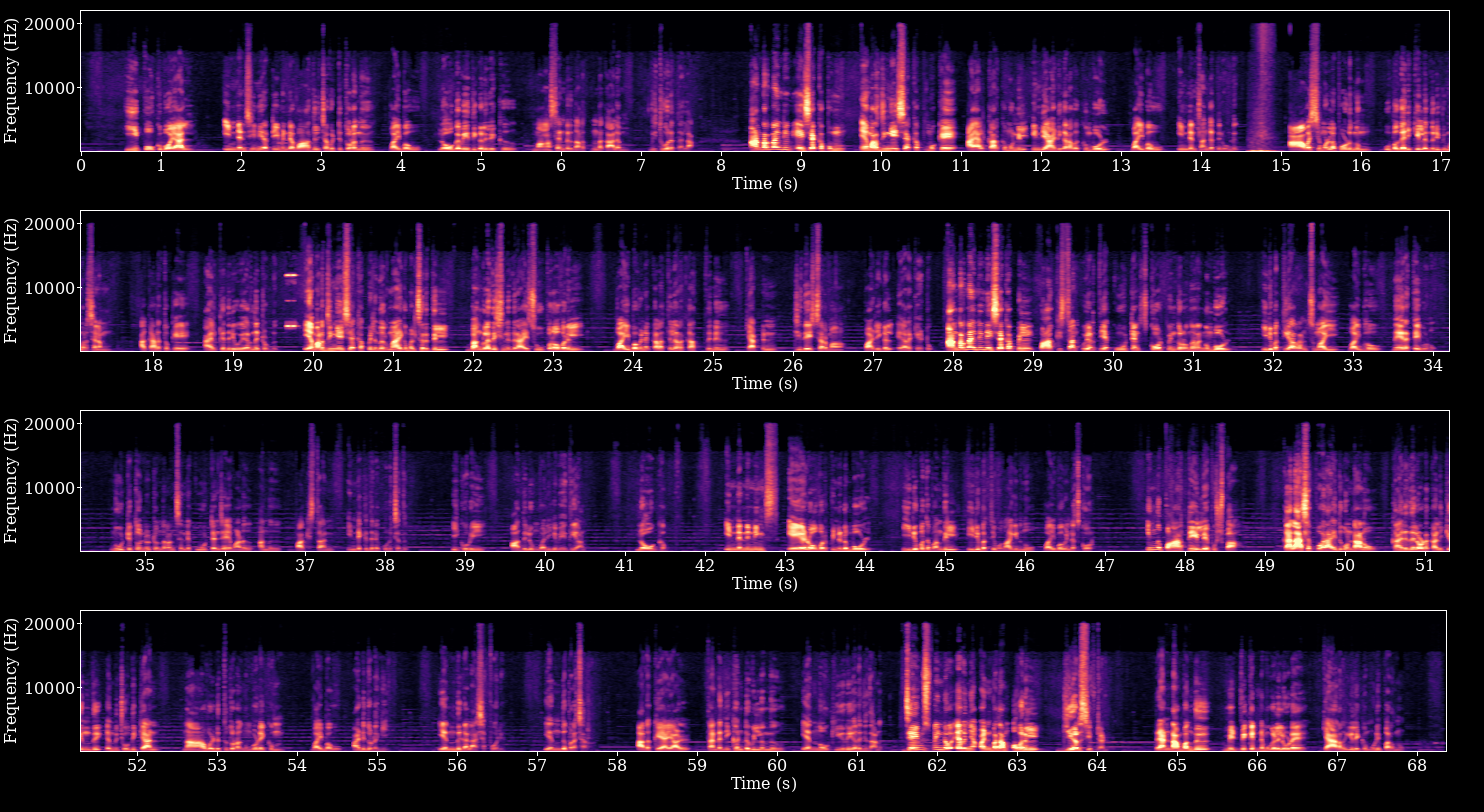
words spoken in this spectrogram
ഈ പോക്ക് പോയാൽ ഇന്ത്യൻ സീനിയർ ടീമിന്റെ വാതിൽ ചവിട്ടി തുറന്ന് വൈഭവ് ലോകവേദികളിലേക്ക് മാസ് എൻട്രി നടത്തുന്ന കാലം വിദൂരത്തല്ല. അണ്ടർ നയന്റീൻ ഏഷ്യ കപ്പും എമർജിംഗ് ഏഷ്യ കപ്പും ഒക്കെ അയൽക്കാർക്ക് മുന്നിൽ ഇന്ത്യ അടികറ വെക്കുമ്പോൾ വൈഭവ് ഇന്ത്യൻ സംഘത്തിലുണ്ട്. ആവശ്യമുള്ളപ്പോഴൊന്നും ഉപകരിക്കില്ലെന്നൊരു വിമർശനം അക്കാലത്തൊക്കെ അയാൾക്കെതിരെ ഉയർന്നിട്ടുണ്ട്. എമർജിംഗ് ഏഷ്യ കപ്പിലെ നിർണായക മത്സരത്തിൽ ബംഗ്ലാദേശിനെതിരായ സൂപ്പർ ഓവറിൽ വൈഭവിനെ കളത്തിലിറക്കാത്തതിന് ക്യാപ്റ്റൻ ജിതേഷ് ശർമ്മ പഴികൾ ഏറെ കേട്ടു. അണ്ടർ നയന്റീൻ ഏഷ്യ കപ്പിൽ പാകിസ്ഥാൻ ഉയർത്തിയ കൂറ്റൻ സ്കോർ പിന്തുടർന്നിറങ്ങുമ്പോൾ ഇരുപത്തിയാറ് റൺസുമായി വൈഭവ് നേരത്തെ വീണു. നൂറ്റി തൊണ്ണൂറ്റൊന്ന് റൺസിന്റെ കൂറ്റൻ ജയമാണ് അന്ന് പാകിസ്ഥാൻ ഇന്ത്യക്കെതിരെ കുറിച്ചത്. ഇക്കുറി അതിലും വലിയ വേദിയാണ്. ലോകകപ്പ് ഇന്ത്യൻ ഇന്നിങ്സ് ഏഴ് ഓവർ പിന്നിടുമ്പോൾ ഇരുപത് പന്തിൽ ഇരുപത്തിമൂന്നായിരുന്നു വൈഭവിന്റെ സ്കോർ. ഇന്ന് പാർട്ടിയില്ലേ പുഷ്പ? കലാശപ്പോരായതുകൊണ്ടാണോ കരുതലോടെ കളിക്കുന്നത് എന്ന് ചോദിക്കാൻ നാവെടുത്ത് തുടങ്ങുമ്പോഴേക്കും വൈഭവ് അടി തുടങ്ങി. എന്ത് കലാശപ്പോര്? എന്ത് പ്രഷർ? അതൊക്കെ അയാൾ തന്റെ നിഘണ്ടുവിൽ നിന്ന് എന്നോ കീറിയെറിഞ്ഞതാണ് ജെയിംസ് പിൻഡോ എറിഞ്ഞ ഒൻപതാം ഓവറിൽ ഗിയർ ഷിഫ്റ്റഡ്. രണ്ടാം പന്ത് മിഡ് വിക്കറ്റിന് മുകളിലൂടെ ക്യാലറിയിലേക്ക് മൂടിപ്പറന്നു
